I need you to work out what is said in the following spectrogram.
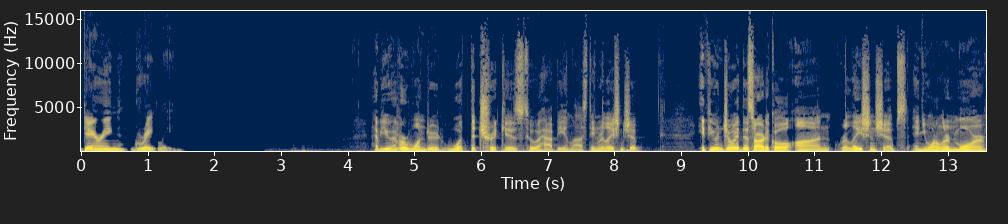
Daring Greatly. Have you ever wondered what the trick is to a happy and lasting relationship? If you enjoyed this article on relationships and you want to learn more,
